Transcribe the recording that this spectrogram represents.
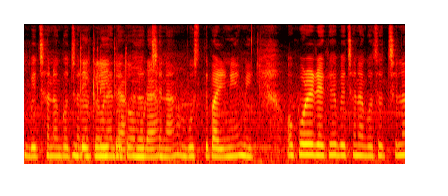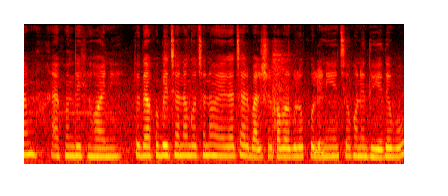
বিছানা গোছানো দেখলেই তো তোমরা। না বুঝতে পারিনি আমি। ওপরে রেখে বিছানা গোছাচ্ছিলাম এখন দেখি হয়নি। তো দেখো বিছানা গোছানো হয়ে গেছে আর বালিশের কভারগুলো খুলে নিয়েছি ওখানে ধুয়ে দেবো।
